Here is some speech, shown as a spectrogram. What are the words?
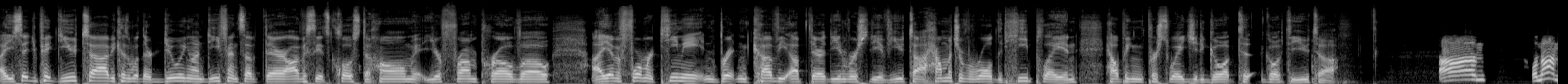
uh, you said you picked Utah because of what they're doing on defense up there. Obviously, it's close to home. You're from Provo. Uh, you have a former teammate in Britain Covey up there at the University of Utah. How much of a role did he play in helping persuade you to go up to go up to Utah? Um. Well, not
